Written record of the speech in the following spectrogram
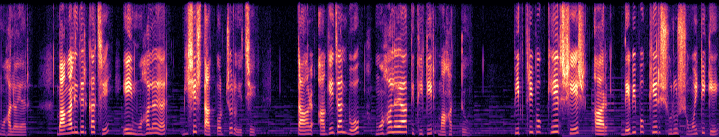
মহালয়ার। বাঙালিদের কাছে এই মহালয়ার বিশেষ তাৎপর্য রয়েছে। তার আগে জানব মহালয়া তিথিটির মাহাত্ম্য পিতৃপক্ষের শেষ আর দেবীপক্ষের শুরুর সময়টিকে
